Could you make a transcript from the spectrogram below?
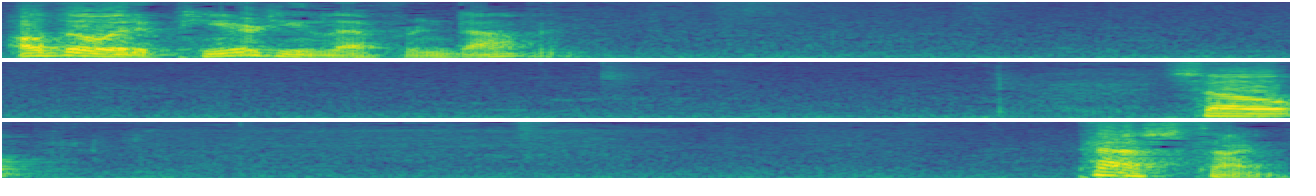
Although it appeared he left Vrindavan. So, pastime.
